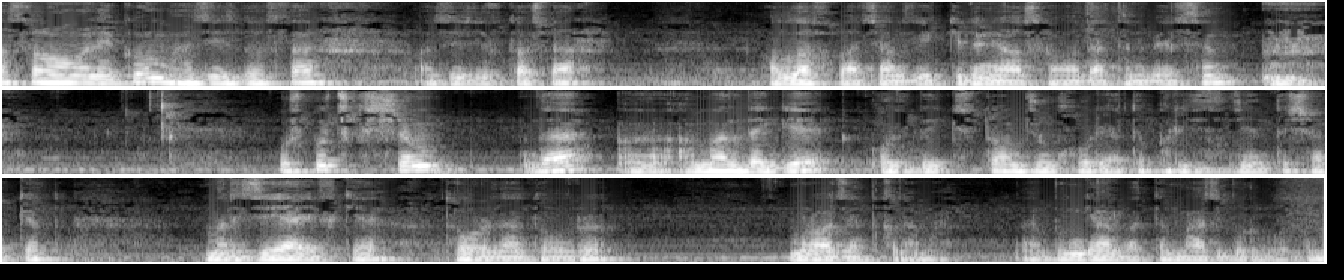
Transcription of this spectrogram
assalomu alaykum aziz do'stlar aziz yurtdoshlar. Alloh barchamizga ikki dunyo saodatini bersin. Ushbu chiqishimda e, amaldagi o'zbekiston jumhuriyati prezidenti shavkat mirziyoyevga to'g'ridan to'g'ri murojaat qilaman. E, bunga albatta majbur bo'ldim.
